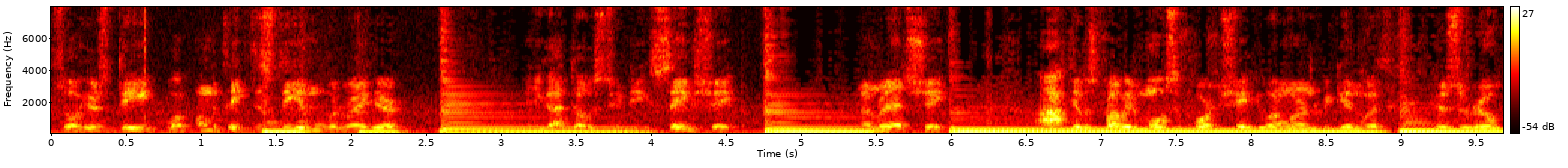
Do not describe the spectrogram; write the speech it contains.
So here's D. Well, I'm going to take this D and move it right here. And you got those two Ds. Same shape. Remember that shape. Octave is probably the most important shape you want to learn to begin with. Here's the root.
